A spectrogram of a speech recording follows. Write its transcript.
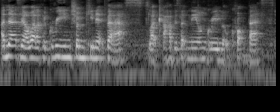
And there's me. I wear like a green chunky knit vest, like I have this like neon green little crop vest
